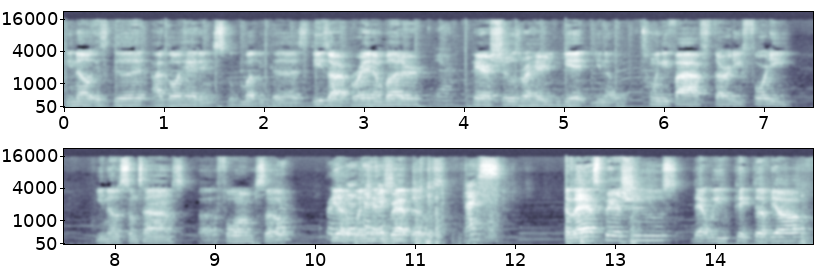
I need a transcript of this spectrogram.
you know, is good, I go ahead and scoop them up because these are bread and butter Yeah. pair of shoes right here. You can get, you know, 25, 30, 40, you know, sometimes uh, for them. So yeah, good went ahead and grabbed those. Nice. The last pair of shoes that we picked up, y'all,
